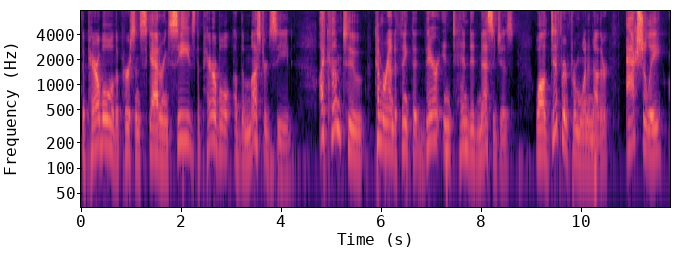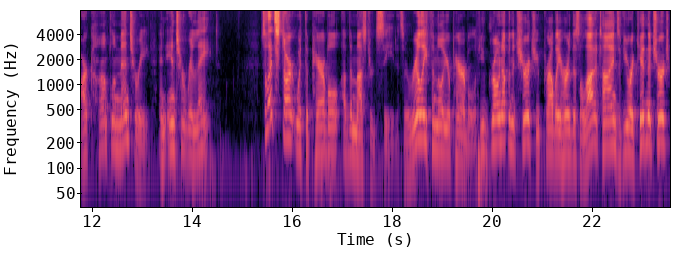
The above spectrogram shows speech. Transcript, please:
the parable of the person scattering seeds, the parable of the mustard seed, I've come to come around to think that their intended messages, while different from one another, actually are complementary and interrelate. So let's start with the parable of the mustard seed. It's a really familiar parable. If you've grown up in the church, you've probably heard this a lot of times. If you were a kid in the church,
